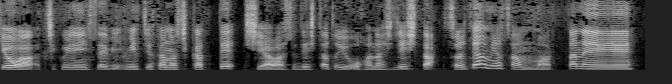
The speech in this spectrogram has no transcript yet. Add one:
今日は竹林整備めっちゃ楽しかって幸せでしたというお話でした。それでは皆さんまたねー。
